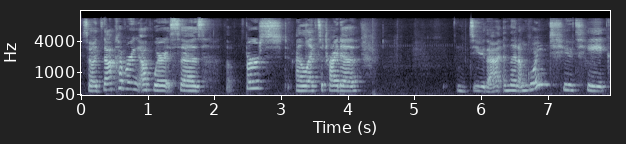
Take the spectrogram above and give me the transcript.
So it's not covering up where it says the first. I like to try to do that. And then I'm going to take,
